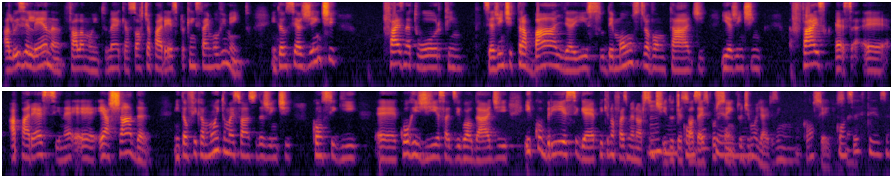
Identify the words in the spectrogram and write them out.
A Luiz Helena fala muito, né? Que a sorte aparece para quem está em movimento. Então, se a gente faz networking, se a gente trabalha isso, demonstra vontade e a gente faz essa é, aparece, né? É, é achada. Então, fica muito mais fácil da gente conseguir é, corrigir essa desigualdade e cobrir esse gap que não faz o menor sentido uhum, ter só certeza. 10% de mulheres em conselhos. Com né? certeza.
